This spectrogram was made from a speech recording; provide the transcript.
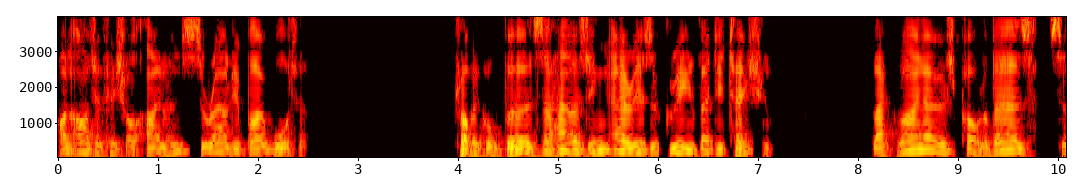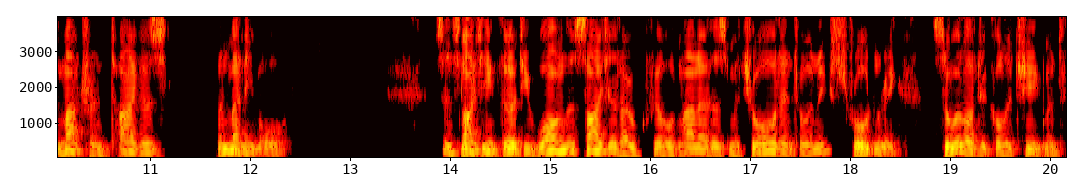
on artificial islands surrounded by water. Tropical birds are housing areas of green vegetation, black rhinos, polar bears, Sumatran tigers, and many more. Since 1931, the site at Oakfield Manor has matured into an extraordinary zoological achievement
